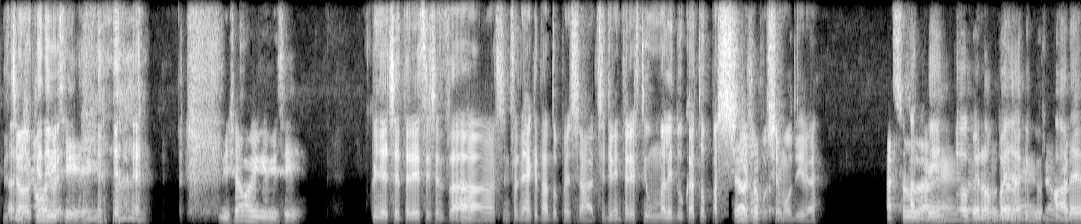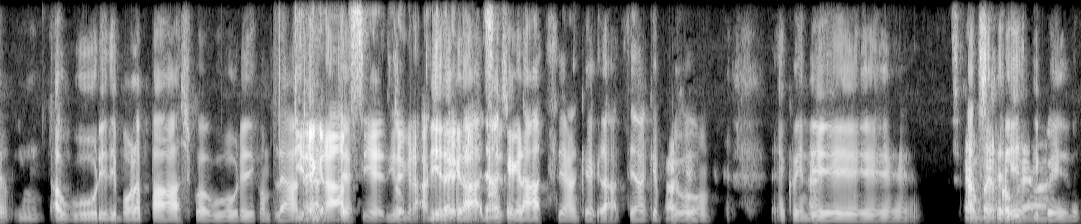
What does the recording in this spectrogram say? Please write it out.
Diciamo che Diciamo di div- Diciamo di sì. Quindi accetteresti senza, senza neanche tanto pensarci, diventeresti un maleducato passivo, possiamo dire. Assolutamente. Attento che non puoi neanche più fare mh, auguri di buona Pasqua, auguri di compleanno. Dire grazie, dire, gra- anche dire dire gra- grazie. neanche grazie, anche grazie, anche più... Ok. E quindi... È un bel problema. quindi.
